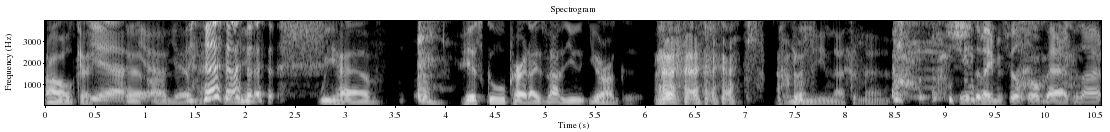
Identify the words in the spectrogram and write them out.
Oh, okay. Yeah, That- yeah. uh, yeah, man. I mean, we have his school, Paradise Valley. You, you are good. You don't need nothing, man. she used to make me feel so bad because I,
